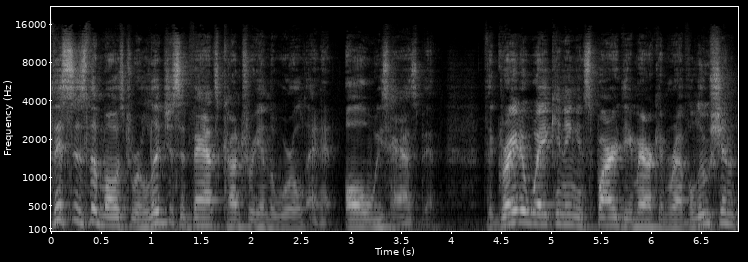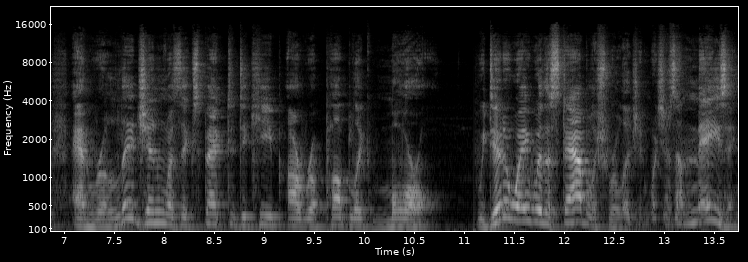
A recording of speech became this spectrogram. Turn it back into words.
This is the most religious advanced country in the world, and it always has been. The Great Awakening inspired the American Revolution, and religion was expected to keep our republic moral. We did away with established religion, which is amazing,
